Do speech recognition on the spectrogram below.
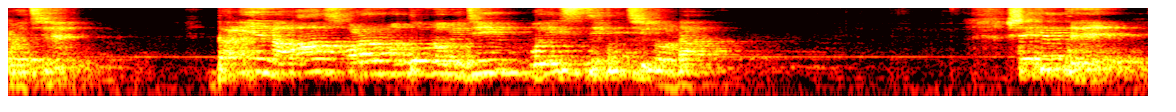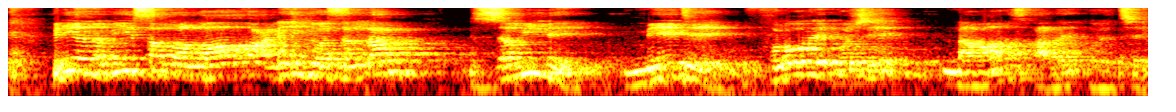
পড়েছিলেন। দাঁড়িয়ে নামাজ পড়ার মতো নবীজির পরিস্থিতি ছিল না। সেক্ষেত্রে প্রিয় নবী সাল্লাল্লাহু আলাইহি ওয়াসাল্লাম জমিনে মেজে ফ্লোরে বসে নামাজ আদায় করেছেন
